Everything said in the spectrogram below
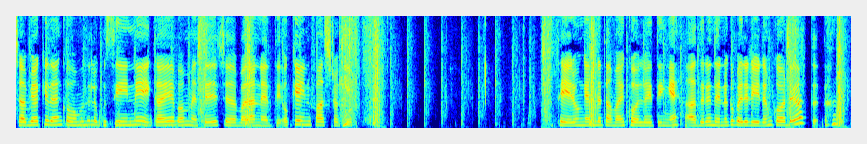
සබියක්කේ දැන් කොහොමද ලොකු සීන්නේ එකයි බම් මෙසේජ් බලන්න නැත්තේ ඕකේ ඉන් ෆාස්ට් ඕකේ තේරුම් ගන්න තමයි කොල්ල ඉතින් ඈ. ආදරෙන් දෙන්නක පෙර රීඩම් කෝඩ් එක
